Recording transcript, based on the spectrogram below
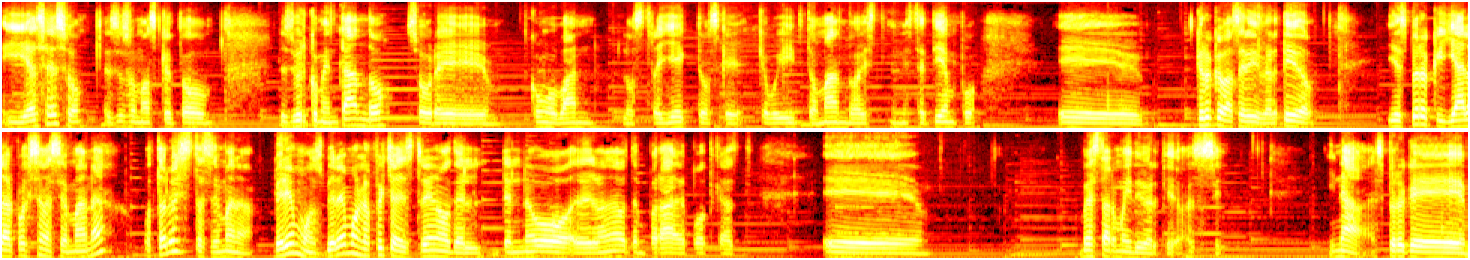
Y es eso, es eso más que todo. Les voy a ir comentando sobre cómo van los trayectos que, voy a ir tomando en este tiempo. Eh, creo que va a ser divertido. Y espero que ya la próxima semana, o tal vez esta semana, veremos, veremos la fecha de estreno del, nuevo, de la nueva temporada de podcast. Eh, va a estar muy divertido, eso sí. Y nada, espero que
